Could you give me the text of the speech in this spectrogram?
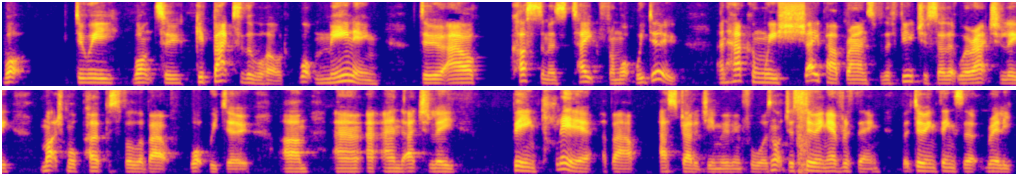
What do we want to give back to the world? What meaning do our customers take from what we do? And how can we shape our brands for the future so that we're actually much more purposeful about what we do um, and, and actually being clear about our strategy moving forward. It's not just doing everything, but doing things that really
